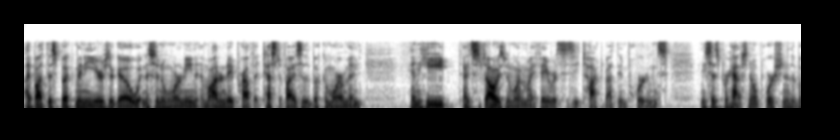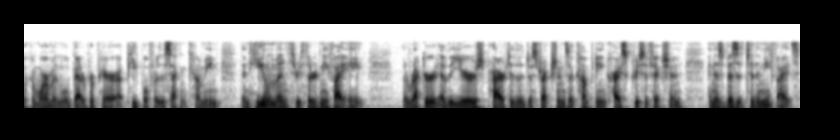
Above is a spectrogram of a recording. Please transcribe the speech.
I bought this book many years ago, Witness and a Warning, a modern day prophet testifies of the Book of Mormon. And he, it's always been one of my favorites as he talked about the importance. And he says, perhaps no portion of the Book of Mormon will better prepare a people for the second coming than Helaman through 3rd Nephi 8. The record of the years prior to the destructions accompanying Christ's crucifixion and his visit to the Nephites.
